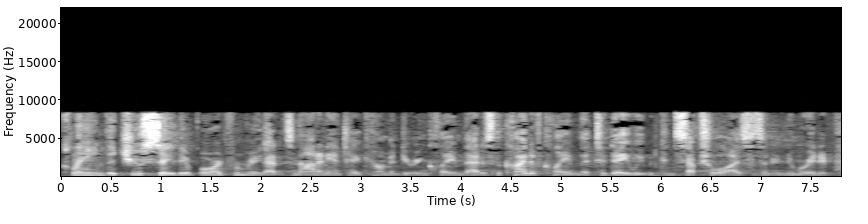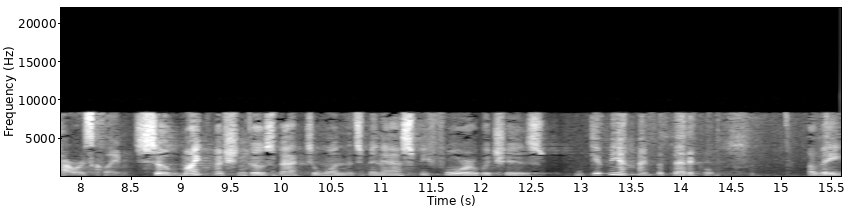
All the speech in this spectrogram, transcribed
claim that you say they're barred from raising? That is not an anti-commandeering claim. That is the kind of claim that today we would conceptualize as an enumerated powers claim. So my question goes back to one that's been asked before, which is, give me a hypothetical of a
